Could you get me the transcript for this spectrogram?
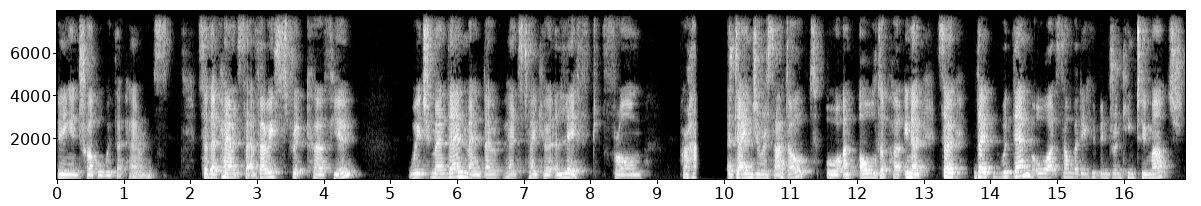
being in trouble with their parents. So their parents set a very strict curfew which meant, then meant they were prepared to take a, a lift from perhaps a dangerous adult or an older person, you know, so they would them or somebody who'd been drinking too much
